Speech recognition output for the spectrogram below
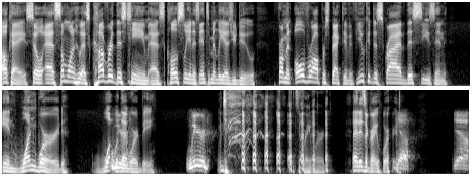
Okay, so as someone who has covered this team as closely and as intimately as you do, from an overall perspective, if you could describe this season in one word, what would that word be? Weird. That's a great word. That is a great word. Yeah, yeah,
